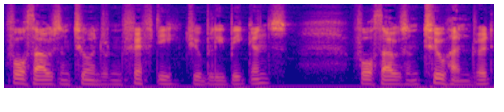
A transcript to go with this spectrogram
4,250 Jubilee beacons 4,200.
